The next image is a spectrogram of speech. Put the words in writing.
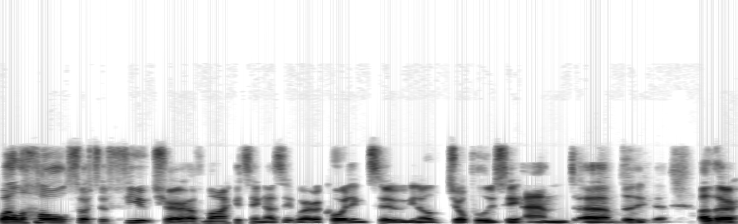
well, the whole sort of future of marketing, as it were, according to you know Joe Pulizzi and um, the other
